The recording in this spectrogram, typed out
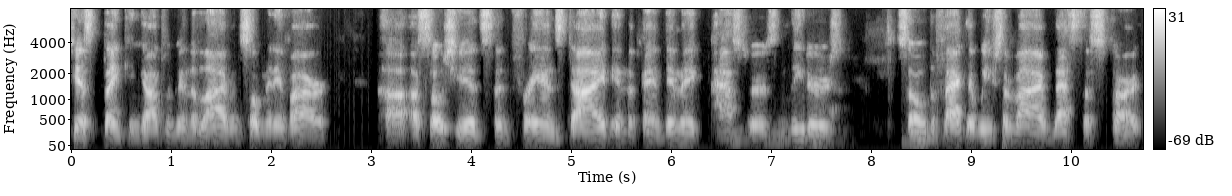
just thanking God for being alive. And so many of our uh, associates and friends died in the pandemic, pastors, leaders. So the fact that we've survived, that's the start.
